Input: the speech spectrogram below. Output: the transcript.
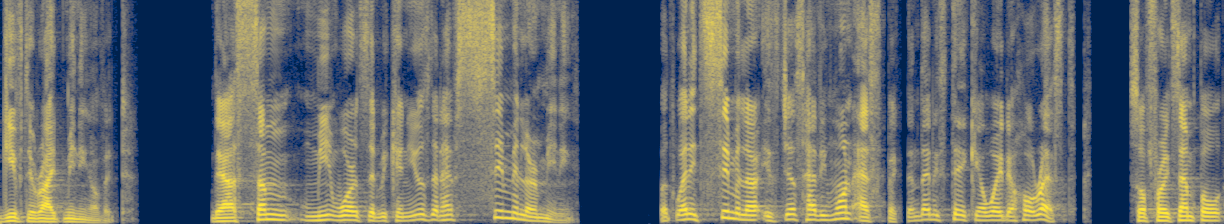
give the right meaning of it. There are some words that we can use that have similar meaning. But when it's similar, it's just having one aspect, and then it's taking away the whole rest. So, for example,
